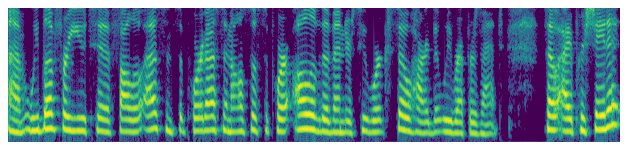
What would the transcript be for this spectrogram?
um, we'd love for you to follow us and support us and also support all of the vendors who work so hard that we represent. So i appreciate it.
